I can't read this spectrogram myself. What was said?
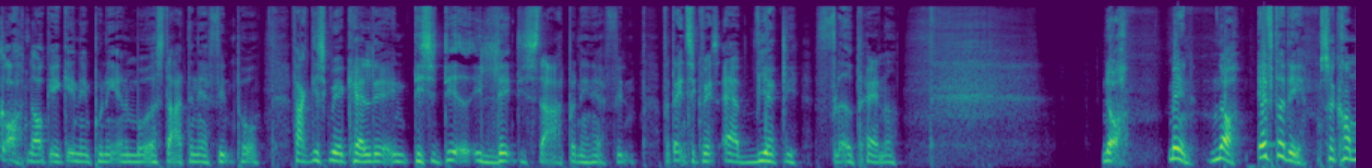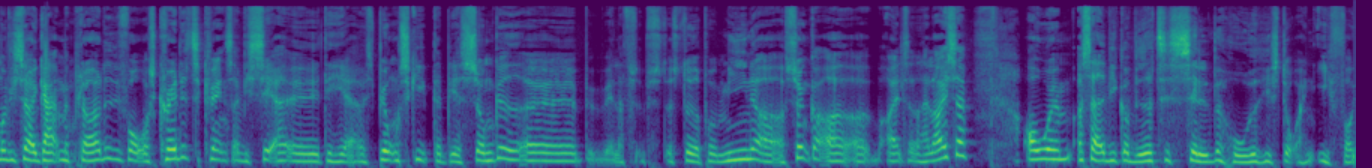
godt nok ikke en imponerende måde at starte den her film på. Faktisk vil jeg kalde det en decideret elendig start på den her film, for den sekvens er virkelig fladpandet. Nå, men, nå, efter det, så kommer vi så i gang med plottet. Vi får vores credit-sekvens, og vi ser øh, det her spionskib, der bliver sunket, øh, eller støder på mine og, og synker, og, og, og alt sådan haløjsa. Og, øh, og så at vi går videre til selve hovedhistorien i For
